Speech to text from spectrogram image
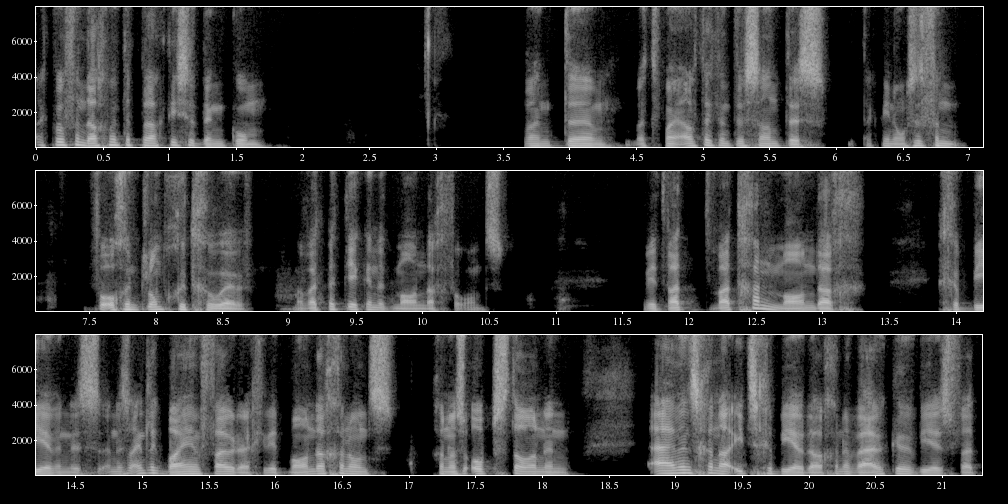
Ek wil vandag met 'n praktiese ding kom. Want ehm um, wat vir my altyd interessant is, ek meen ons het van vanoggend klomp goed gehoor, maar wat beteken dit maandag vir ons? Jy weet wat wat gaan maandag gebeur en dis en dis eintlik baie eenvoudig. Jy weet maandag gaan ons gaan ons opstaan en Evans gaan daar iets gebeur. Daar gaan 'n werker wees wat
